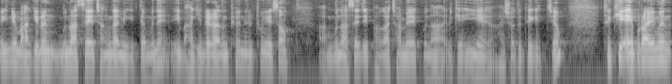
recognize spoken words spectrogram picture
여기 마길은 문하세의 장남이기 때문에 이 마길이라는 표현을 통해서 아, 문하세 지파가 참여했구나 이렇게 이해하셔도 되겠죠. 특히 에브라임은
